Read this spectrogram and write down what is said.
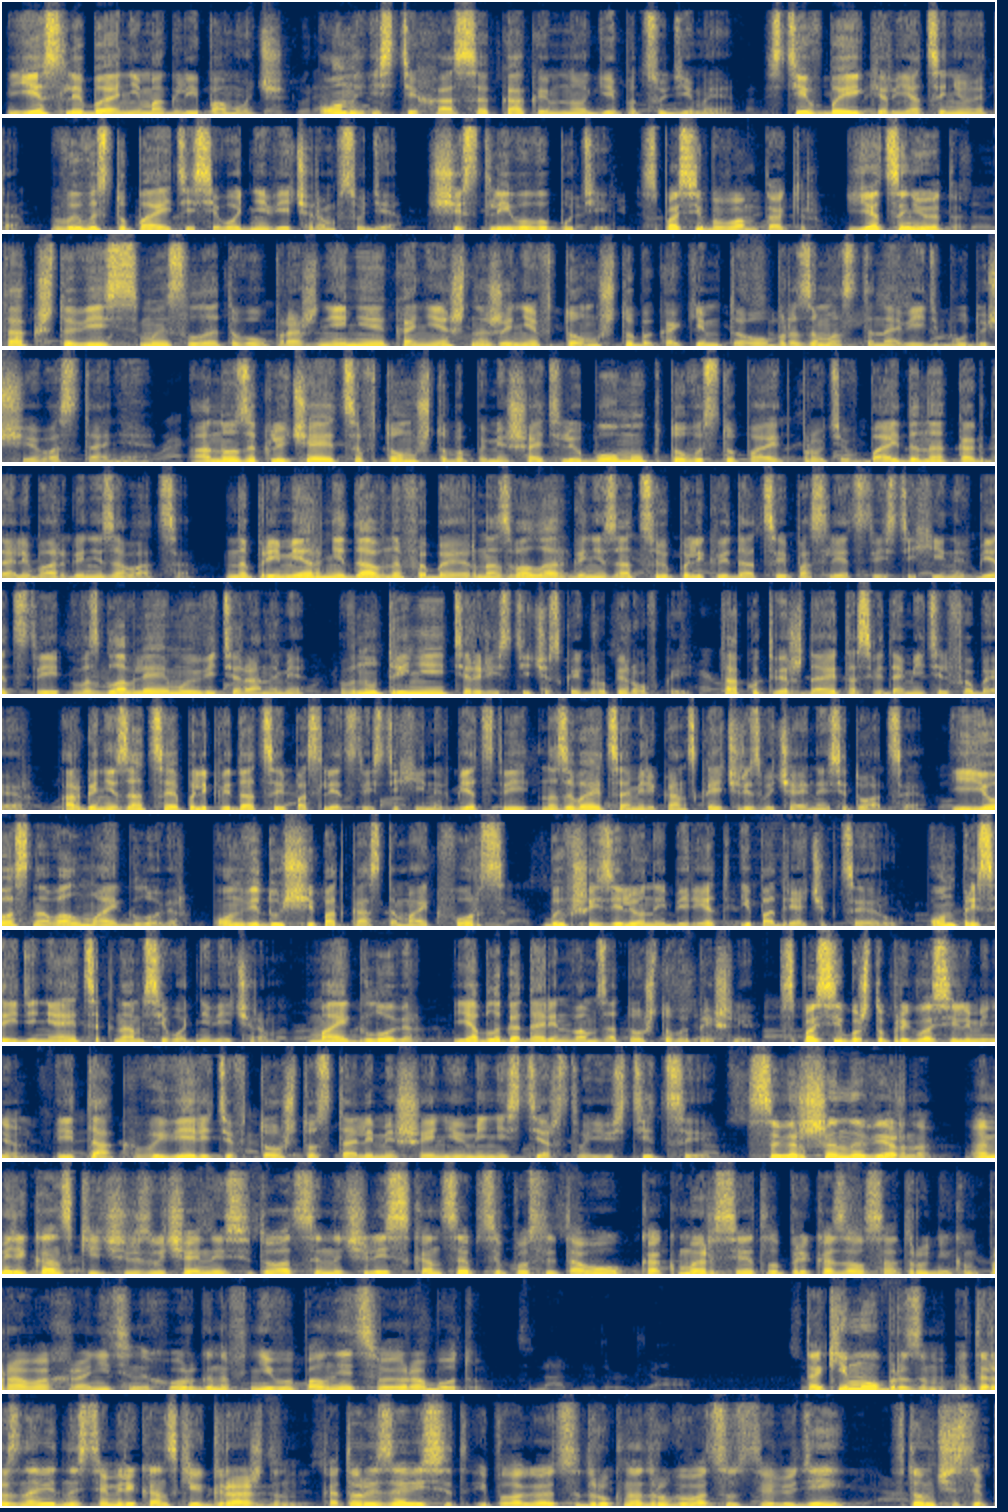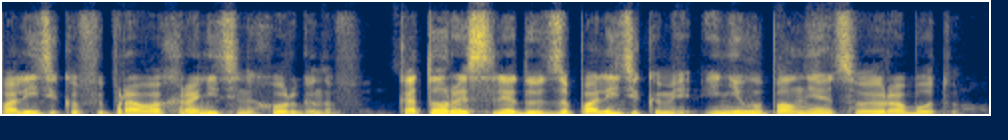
Если бы они могли помочь. Он из Техаса, как и многие подсудимые. Стив Бейкер, я ценю это. Вы выступаете сегодня вечером в суде. Счастливого пути. Спасибо вам, Такер. Я ценю это. Так что весь смысл этого упражнения, конечно же, не в том, чтобы каким-то образом остановить будущее восстание. Оно заключается в том, чтобы помешать любому, кто выступает против Байдена, когда-либо организоваться. Например, недавно ФБР назвала организацию по ликвидации последствий стихийных бедствий, возглавляемую ветеранами, внутренней террористической группировкой. Так утверждает осведомитель ФБР. Организация по ликвидации последствий стихийных бедствий называется «Американская чрезвычайная ситуация». Ее основал Майк Гловер. Он ведущий подкаста «Майк Форс», бывший «Зеленый берет» и подрядчик ЦРУ. Он присоединяется к нам сегодня вечером. Майк Гловер, я благодарен вам за то, что вы пришли. Спасибо, что пригласили меня. Итак, вы верите в то, что стали мишенью Министерства юстиции? Совершенно верно. Американские чрезвычайные ситуации начались с концепции после того, как мэр Сиэтла приказал сотрудникам правоохранительных органов не выполнять свою работу. Таким образом, это разновидность американских граждан, которые зависят и полагаются друг на друга в отсутствие людей, в том числе политиков и правоохранительных органов, которые следуют за политиками и не выполняют свою работу.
